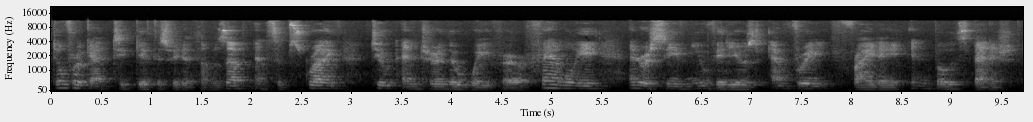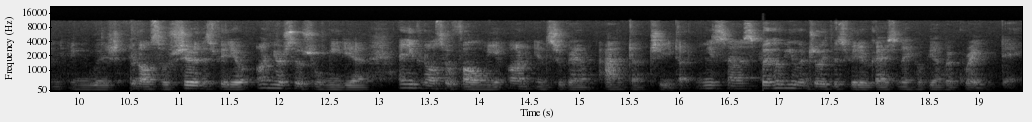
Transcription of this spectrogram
Don't forget to give this video a thumbs up and subscribe to enter the Wayfarer family and receive new videos every Friday in both Spanish and English. You can also share this video on your social media and you can also follow me on Instagram at .g.misas. So I hope you enjoyed this video guys and I hope you have a great day.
